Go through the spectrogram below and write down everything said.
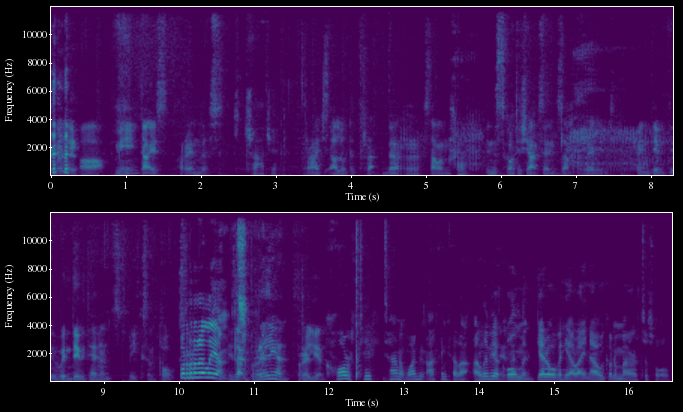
really? Oh, me, that is horrendous. it's tragic. Tragic. I love the tra- the r sound in the Scottish accent. It's like brilliant. When David when David Tennant speaks and talks, Brilliant. he's like brilliant, brilliant. Of course, David Tennant. Why didn't I think of that? Olivia Tennant. Colman, get over here right now. We've got a murder to solve.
